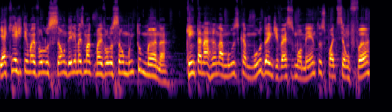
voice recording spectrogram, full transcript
E aqui a gente tem uma evolução dele, mas uma, uma evolução muito humana. Quem tá narrando a música muda em diversos momentos, pode ser um fã,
